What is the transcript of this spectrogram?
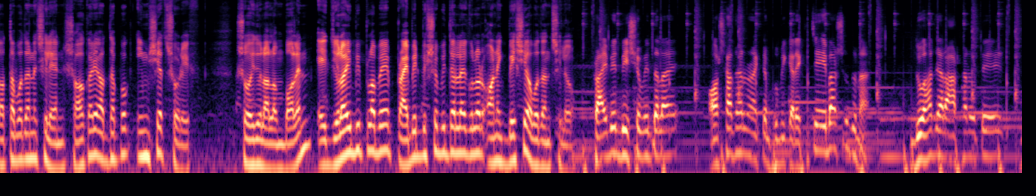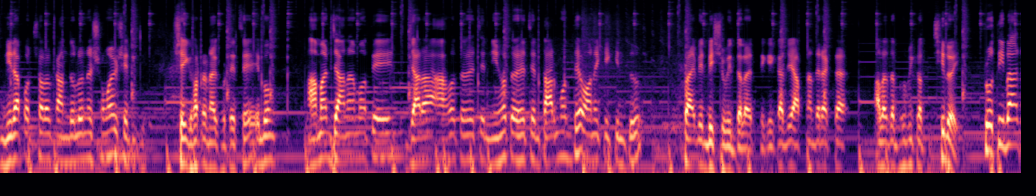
তত্ত্বাবধানে ছিলেন সহকারী অধ্যাপক ইমশিয়াদ শরীফ। শহীদুল আলম বলেন, এই জুলাই বিপ্লবে প্রাইভেট বিশ্ববিদ্যালয়গুলোর অনেক বেশি অবদান ছিল। প্রাইভেট বিশ্ববিদ্যালয় অসাধারণ একটা ভূমিকা রেখেছে। এবার শুধু না দু হাজার আঠারোতে নিরাপদ সড়ক আন্দোলনের সময়ও সেটি, সেই ঘটনা ঘটেছে এবং আমার জানা মতে যারা আহত হয়েছে নিহত হয়েছেন, তার মধ্যে অনেকে কিন্তু প্রাইভেট বিশ্ববিদ্যালয় থেকে। কাজে আপনাদের একটা আলাদা ভূমিকা ছিলই। প্রতিবাদ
